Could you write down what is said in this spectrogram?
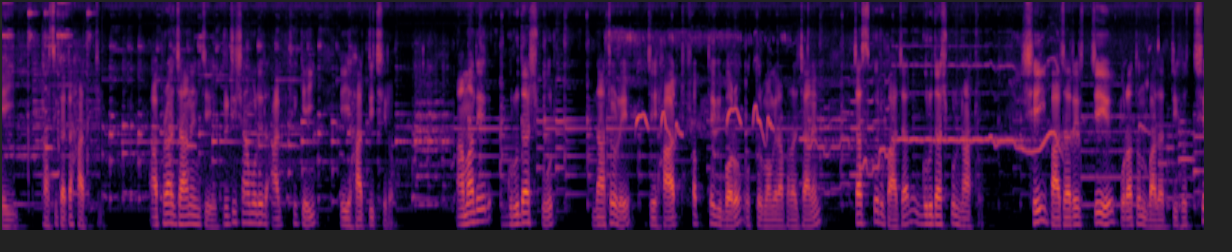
এই কাছিকাটা হাটটি। আপনারা জানেন যে ব্রিটিশ আমলের আগ থেকেই এই হাটটি ছিল। আমাদের গুরুদাসপুর নাটোরে যে হাট সব থেকে বড়, উত্তরবঙ্গের আপনারা জানেন, চাষকর বাজার গুরুদাসপুর নাটোর। সেই বাজারের চেয়ে পুরাতন বাজারটি হচ্ছে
